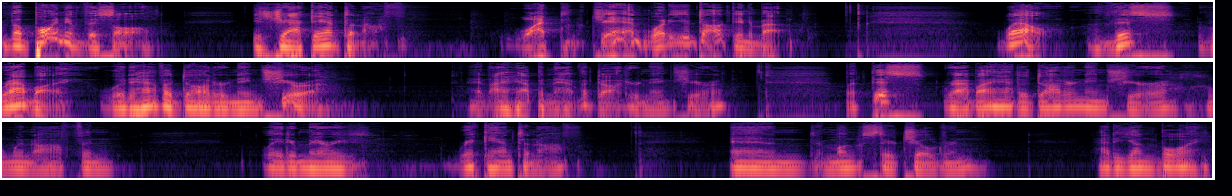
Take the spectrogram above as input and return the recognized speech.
the point of this all is Jack Antonoff. What, Jan? What are you talking about? Well, this rabbi would have a daughter named Shira, and I happen to have a daughter named Shira. But this rabbi had a daughter named Shira who went off and later married Rick Antonoff, and amongst their children had a young boy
